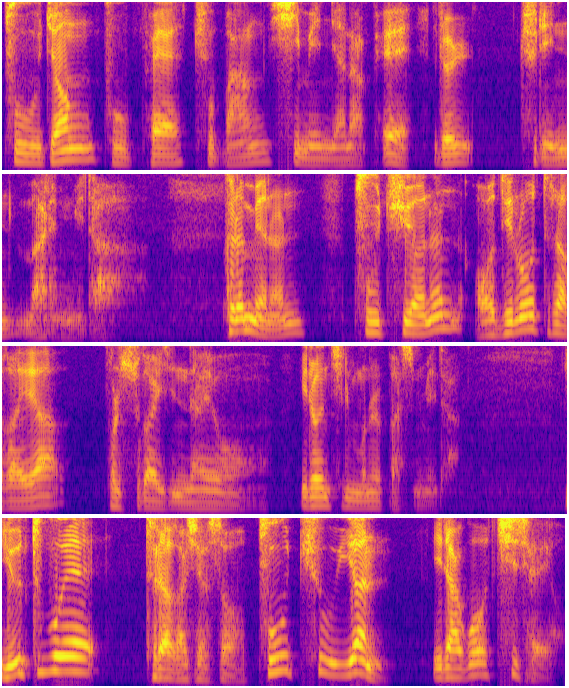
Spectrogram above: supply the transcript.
부정 부패 주방 시민연합회를 줄인 말입니다. 그러면은 부추연은 어디로 들어가야 볼 수가 있나요? 이런 질문을 받습니다. 유튜브에 들어가셔서 부추연이라고 치세요.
